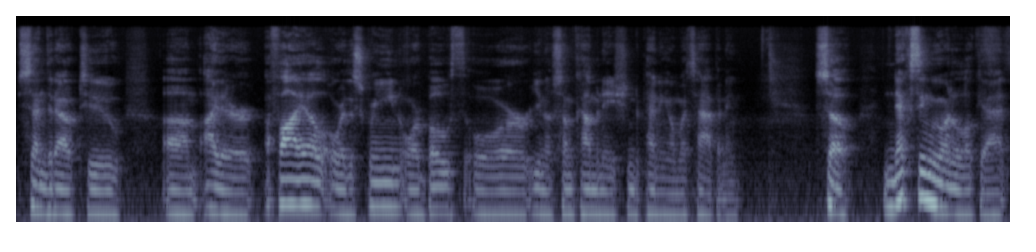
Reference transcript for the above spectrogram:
send it out to um, either a file or the screen or both or you know some combination depending on what's happening. So next thing we want to look at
